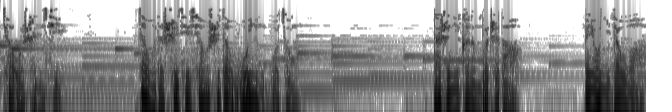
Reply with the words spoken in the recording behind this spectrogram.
悄无声息，在我的世界消失的无影无踪。但是你可能不知道。没有你的我，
